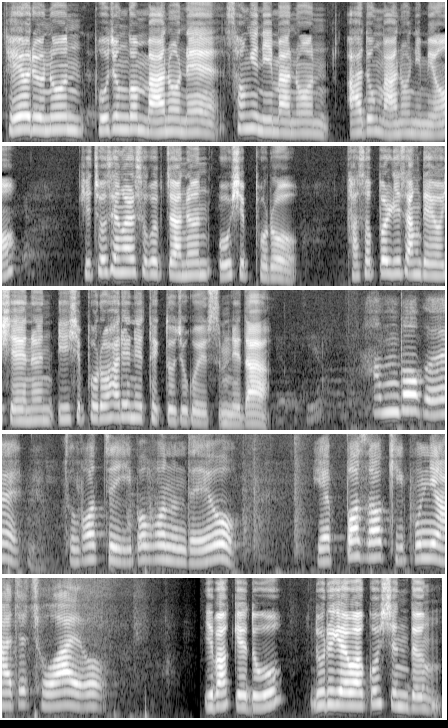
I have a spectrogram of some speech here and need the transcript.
대여료는 보증금 만원에 성인 2만원, 아동 만원이며 기초생활수급자는 50%, 다섯 벌 이상 대여 시에는 20% 할인 혜택도 주고 있습니다. 한복을 두 번째 입어보는데요. 예뻐서 기분이 아주 좋아요. 이 밖에도 누리개와 꽃신 등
